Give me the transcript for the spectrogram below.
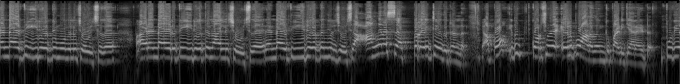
രണ്ടായിരത്തി ഇരുപത്തി മൂന്നിൽ ചോദിച്ചത് രണ്ടായിരത്തി ഇരുപത്തിനാലിൽ ചോദിച്ചത് രണ്ടായിരത്തി ഇരുപത്തഞ്ചിൽ ചോദിച്ചത് അങ്ങനെ സെപ്പറേറ്റ് ചെയ്തിട്ടുണ്ട്. അപ്പോൾ ഇത് കുറച്ചുകൂടെ എളുപ്പമാണ് നിങ്ങൾക്ക് പഠിക്കാനായിട്ട്. പുതിയ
